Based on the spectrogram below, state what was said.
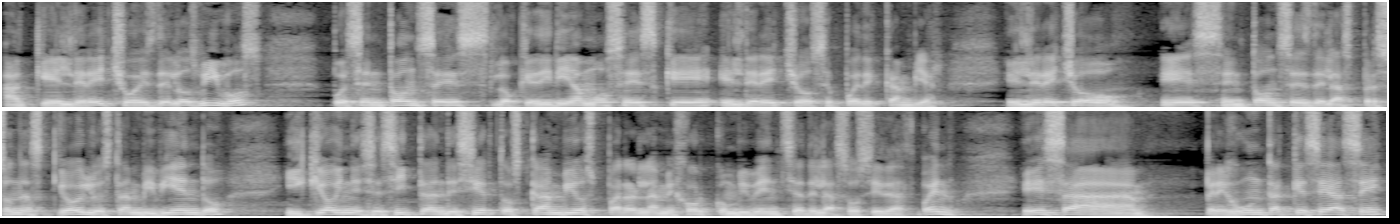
a que el derecho es de los vivos, pues entonces lo que diríamos es que el derecho se puede cambiar. El derecho es entonces de las personas que hoy lo están viviendo y que hoy necesitan de ciertos cambios para la mejor convivencia de la sociedad. Bueno, esa pregunta que se hace,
